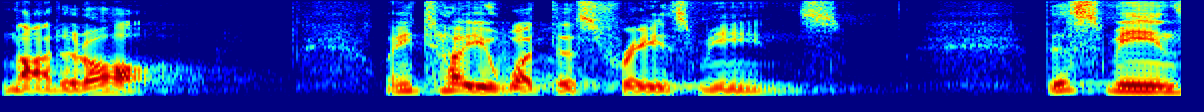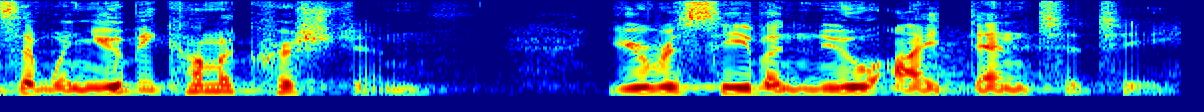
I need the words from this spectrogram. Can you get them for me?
Not at all. Let me tell you what this phrase means. This means that when you become a Christian, you receive a new identity.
